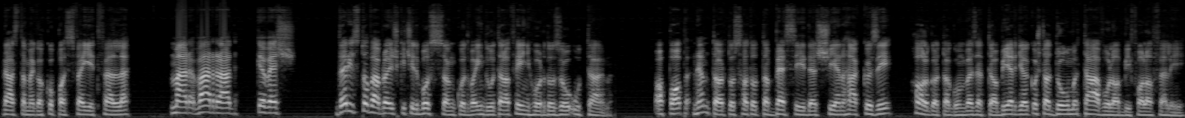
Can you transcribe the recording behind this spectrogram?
rázta meg a kopasz fejét felle. Már vár rád, köves. Deris továbbra is kicsit bosszankodva indult el a fényhordozó után. A pap nem tartozhatott a beszédes sienhák közé, hallgatagon vezette a bérgyilkost a dóm távolabbi fala felé.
